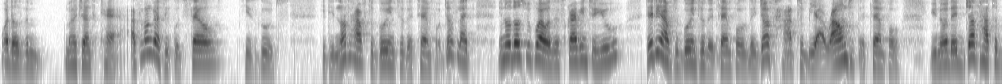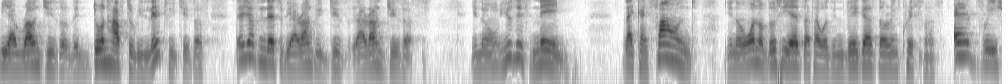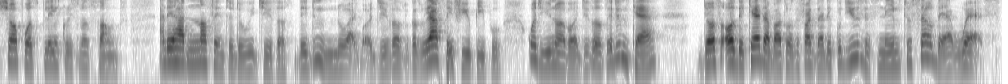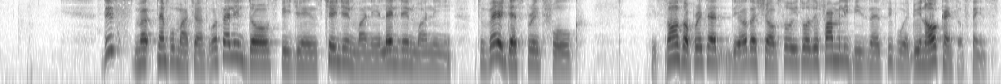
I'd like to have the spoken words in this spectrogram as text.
What does the merchant care? As long as he could sell his goods, he did not have to go into the temple. Just like, you know, those people I was describing to you, they didn't have to go into the temple. They just had to be around the temple. You know, they just had to be around Jesus. They don't have to relate with Jesus. They just needed to be around with Jesus, around Jesus. You know, use his name. Like I found, you know, one of those years that I was in Vegas during Christmas, every shop was playing Christmas songs. And they had nothing to do with Jesus. They didn't know about Jesus because we asked a few people, What do you know about Jesus? They didn't care. Just all they cared about was the fact that they could use his name to sell their wares. This temple merchant was selling doves, pigeons, changing money, lending money to very desperate folk. His sons operated the other shop, so it was a family business. People were doing all kinds of things.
